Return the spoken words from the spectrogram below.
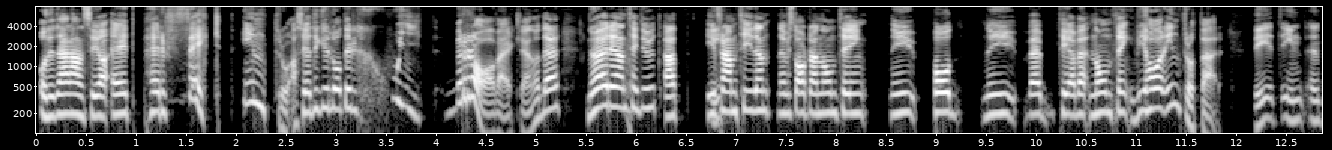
Och det där anser jag är ett perfekt intro. Alltså jag tycker det låter skitbra verkligen. Och där, nu har jag redan tänkt ut att i I- framtiden när vi startar någonting, ny podd, ny webb-tv, någonting. Vi har introt där. Det är ett in, en,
